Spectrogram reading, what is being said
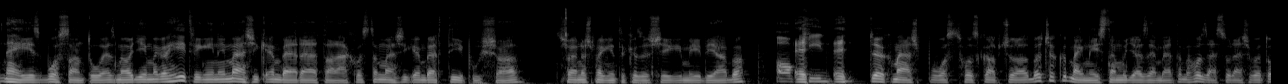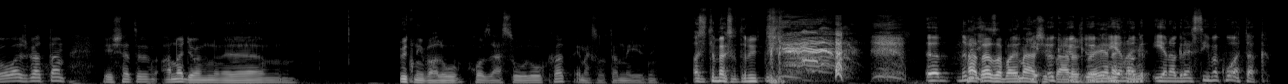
nehéz, bosszantó ez, mert hogy én meg a hétvégén egy másik emberrel találkoztam, másik ember típussal, sajnos megint a közösségi médiába, Aki, egy, egy tök más poszthoz kapcsolatban, csak megnéztem ugye az embert, mert hozzászólásokat olvasgattam, és hát a nagyon ö, ütnivaló hozzászólókat én meg szoktam nézni. azt hittem meg szoktad ütni. De Hát az a baj, ők- másik ők- városban ők élnek, ilyen, ag- ilyen agresszívak voltak?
